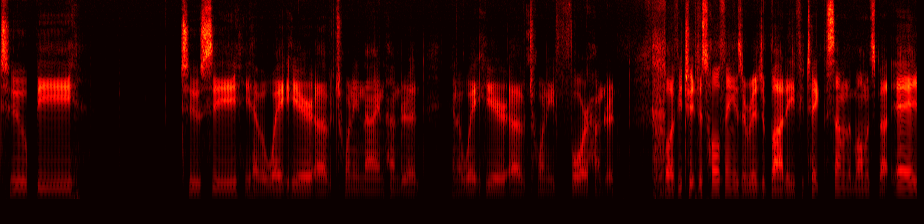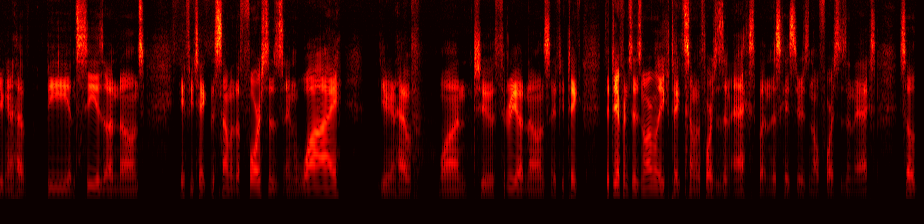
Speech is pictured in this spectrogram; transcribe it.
2B, 2C. You have a weight here of 2,900 and a weight here of 2,400. Well, if you treat this whole thing as a rigid body, if you take the sum of the moments about A, you're going to have B and C as unknowns. If you take the sum of the forces in Y, you're going to have one, two, three unknowns. If you take the difference is normally you could take some of the forces in X, but in this case there's no forces in the X. So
